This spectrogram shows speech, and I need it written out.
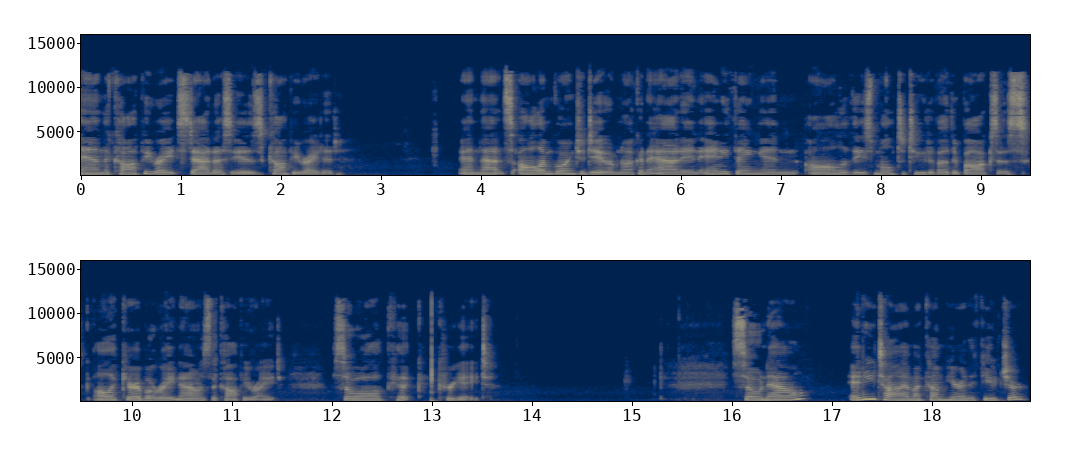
And the copyright status is copyrighted. And that's all I'm going to do. I'm not going to add in anything in all of these multitude of other boxes. All I care about right now is the copyright. So I'll click Create. So now Anytime I come here in the future,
